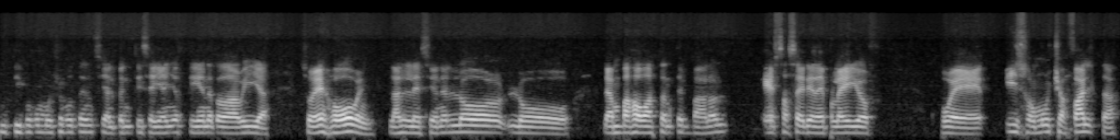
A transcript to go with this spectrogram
un tipo con mucho potencial, 26 años tiene todavía, eso es joven, las lesiones lo, lo, le han bajado bastante el valor. Esa serie de playoffs, pues hizo mucha falta.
